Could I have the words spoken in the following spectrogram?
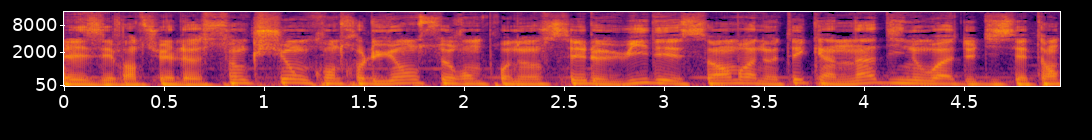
Les éventuelles sanctions contre Lyon seront prononcées le 8 décembre. À noter qu'un Indinois de 17 ans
